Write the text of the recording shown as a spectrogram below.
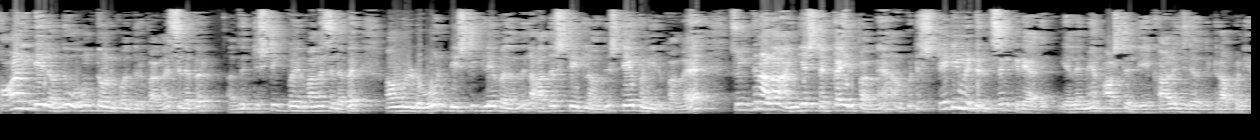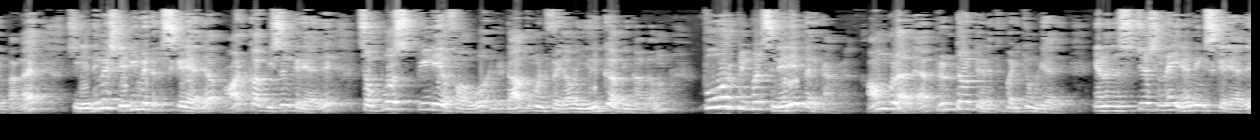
ஹாலிடேல வந்து ஹோம் டவுனுக்கு வந்திருப்பாங்க. சில பேர் அந்த டிஸ்ட்ரிக்ட் போயிருப்பாங்க. சில பேர் அவங்களோட ஓன் டிஸ்ட்ரிக்ட்லயே பாத்தீங்கன்னா அதர் ஸ்டேட்ல வந்து ஸ்டே பண்ணிருப்பாங்க சோ இதனால அங்கேயே ஸ்டக் ஆயிருப்பாங்க. அவங்ககிட்ட ஸ்டடி மெட்டீரியல்ஸும் கிடையாது. எல்லாமே ஹாஸ்டல்லே காலேஜ்ல வந்து டிராப் பண்ணிருப்பாங்க சோ எதுவுமே ஸ்டடி மெட்டீரியல்ஸ் கிடையாது. ஹார்ட் காப்பீஸும் கிடையாது. சப்போஸ் பிடிஎஃப் ஆவோ இல்ல டாக்குமெண்ட் ஃபைலாவோ இருக்கு அப்படின்னாலும் புவர் பீப்புள்ஸ் நிறைய பேர் இருக்காங்க. அவங்களால பிரிண்ட் அவுட் எடுத்து படிக்க முடியாது. ஏன்னா இந்த சுச்சுவேஷன்ல ஏர்னிங்ஸ் கிடையாது.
